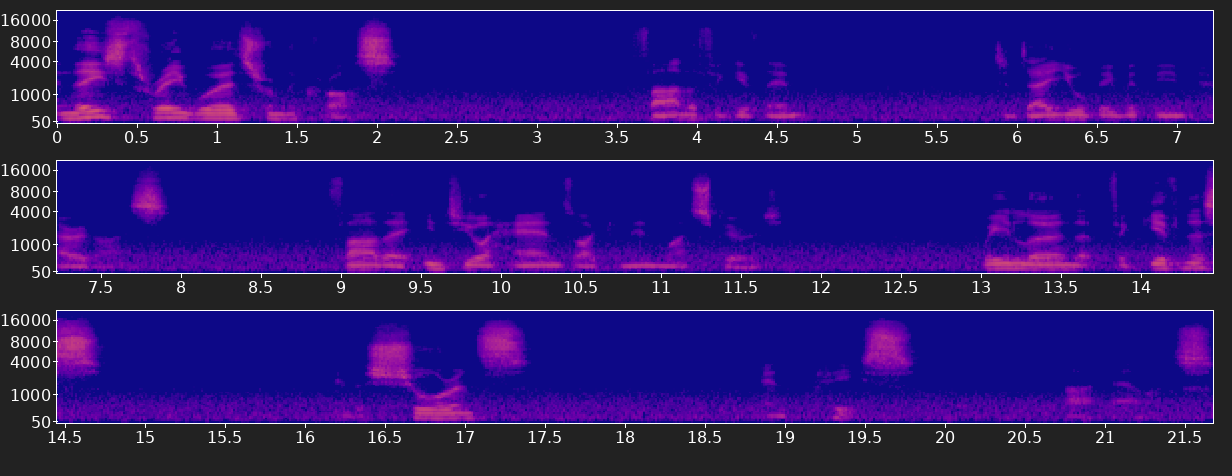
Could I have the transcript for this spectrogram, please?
In these three words from the cross, Father, forgive them. Today you'll be with me in paradise. Father, into your hands I commend my spirit. We learn that forgiveness and assurance and peace are ours.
